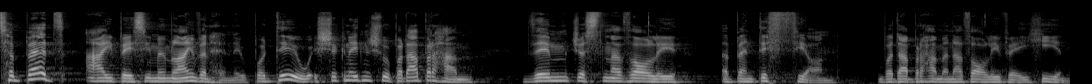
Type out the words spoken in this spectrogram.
Tybed a'i beth sy'n mynd mlaen fan hyn yw bod Dyw eisiau gwneud yn siŵr bod Abraham ddim jyst yn addoli y bendithion bod Abraham yn addoli fe ei hun.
